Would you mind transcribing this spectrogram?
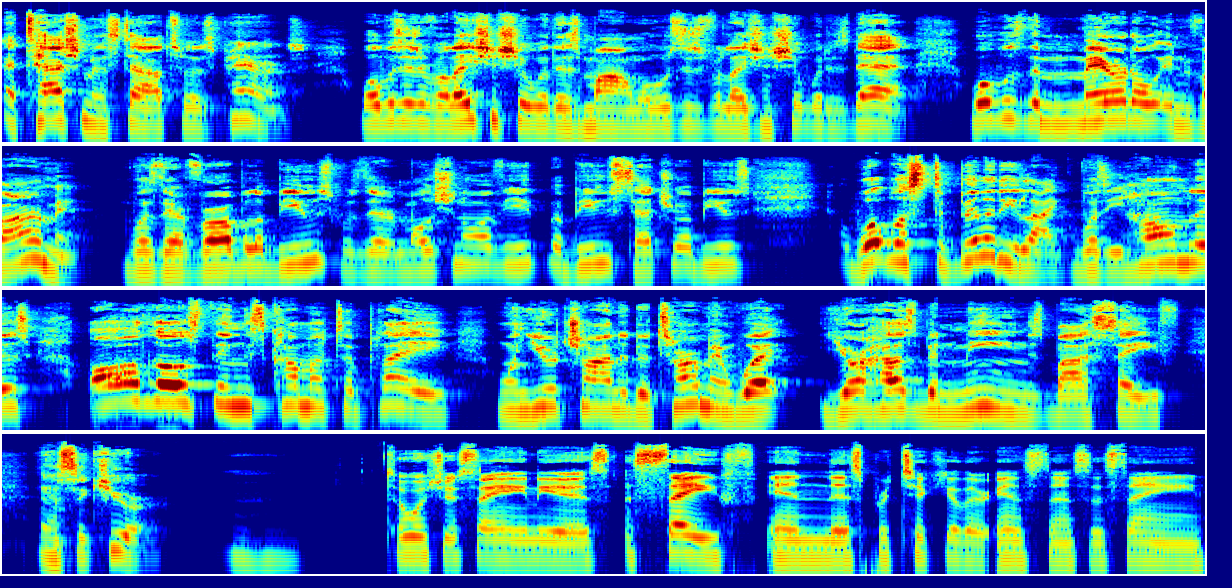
attachment style to his parents? What was his relationship with his mom? What was his relationship with his dad? What was the marital environment? Was there verbal abuse? Was there emotional abuse, sexual abuse? What was stability like? Was he homeless? All those things come into play when you're trying to determine what your husband means by safe and secure. Mhm. So what you're saying is safe in this particular instance is saying,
